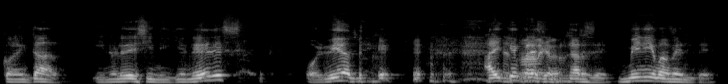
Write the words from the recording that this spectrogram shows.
conectar y no le decís ni quién eres, olvídate. Hay que presentarse, mínimamente.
